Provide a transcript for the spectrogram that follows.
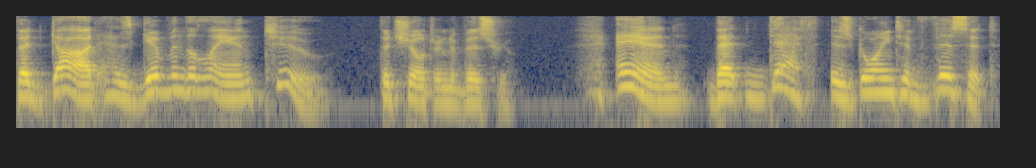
that God has given the land to the children of Israel and that death is going to visit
